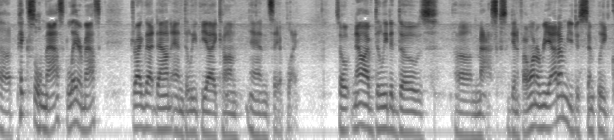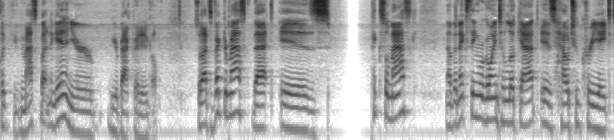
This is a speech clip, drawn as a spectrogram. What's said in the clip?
uh, pixel mask, layer mask. drag that down and delete the icon and say apply. So now I've deleted those uh, masks. Again, if I want to re-add them, you just simply click the mask button again and you're, you're back ready to go. So that's vector mask. That is pixel mask. Now the next thing we're going to look at is how to create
